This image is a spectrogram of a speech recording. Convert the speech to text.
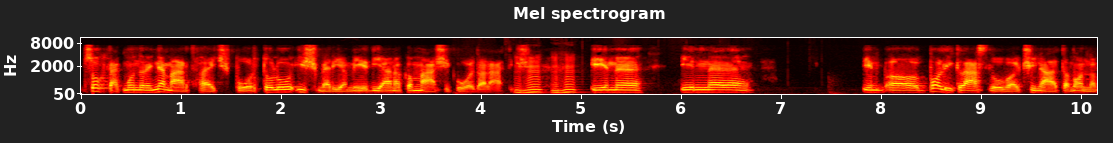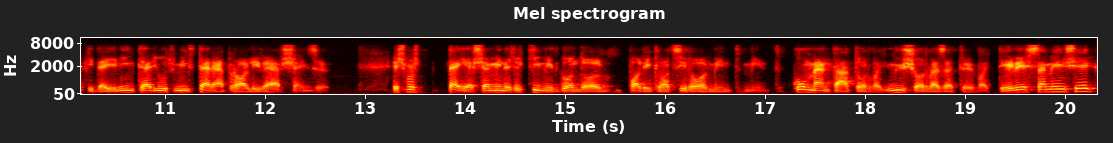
szokták mondani, hogy nem árt, ha egy sportoló ismeri a médiának a másik oldalát is. Uh-huh, uh-huh. Én, én, én a Palik Lászlóval csináltam annak idején interjút, mint terepralli versenyző. És most teljesen mindegy, hogy ki mit gondol Palik Laciról, mint, mint kommentátor, vagy műsorvezető, vagy tévésszemélyiség,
